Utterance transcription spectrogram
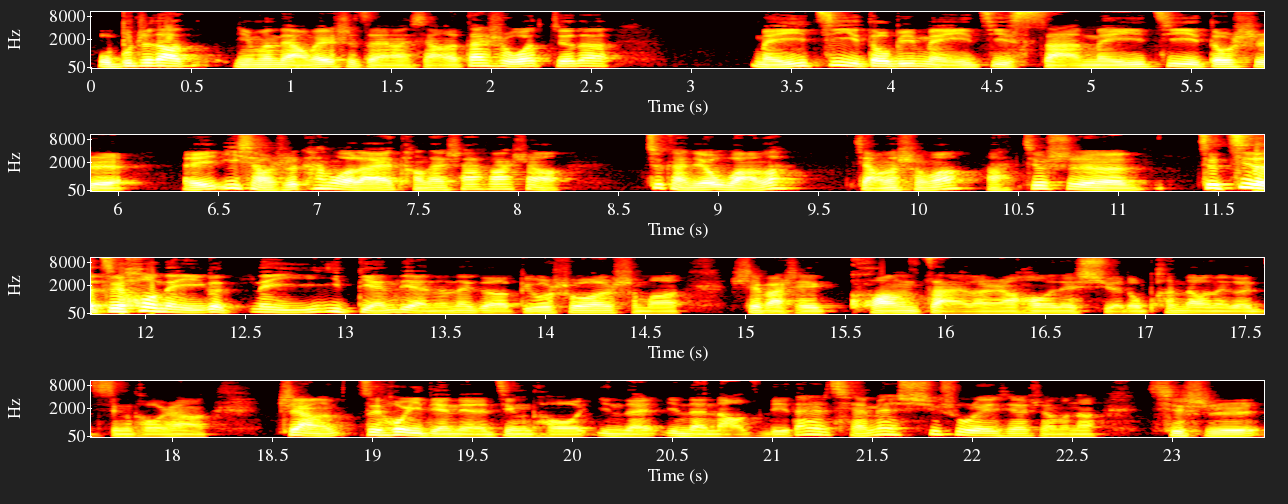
我不知道你们两位是怎样想的，但是我觉得每一季都比每一季散，每一季都是，哎，一小时看过来，躺在沙发上就感觉完了。讲了什么啊？就是就记得最后那一个那一一点点的那个，比如说什么谁把谁框宰了，然后那血都喷到那个镜头上，这样最后一点点的镜头印在印在脑子里。但是前面叙述了一些什么呢？其实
